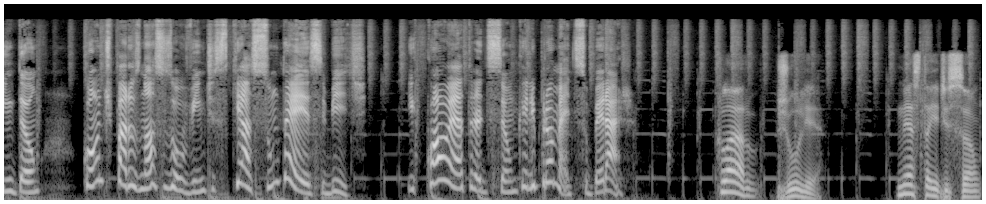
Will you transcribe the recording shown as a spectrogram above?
Então, conte para os nossos ouvintes que assunto é esse, Bit? E qual é a tradição que ele promete superar? Claro, Júlia. Nesta edição,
